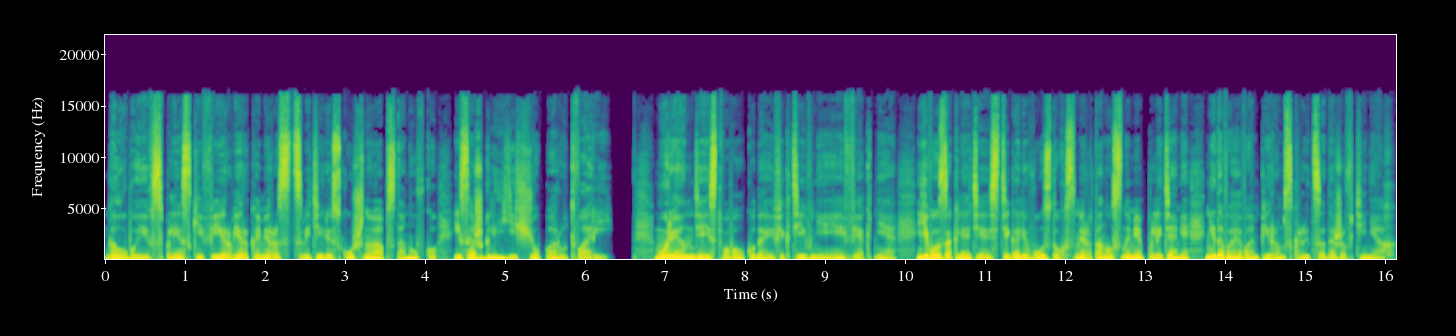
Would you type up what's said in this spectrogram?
Голубые всплески фейерверками расцветили скучную обстановку и сожгли еще пару тварей. Мориан действовал куда эффективнее и эффектнее. Его заклятия стегали воздух смертоносными плетями, не давая вампирам скрыться даже в тенях.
